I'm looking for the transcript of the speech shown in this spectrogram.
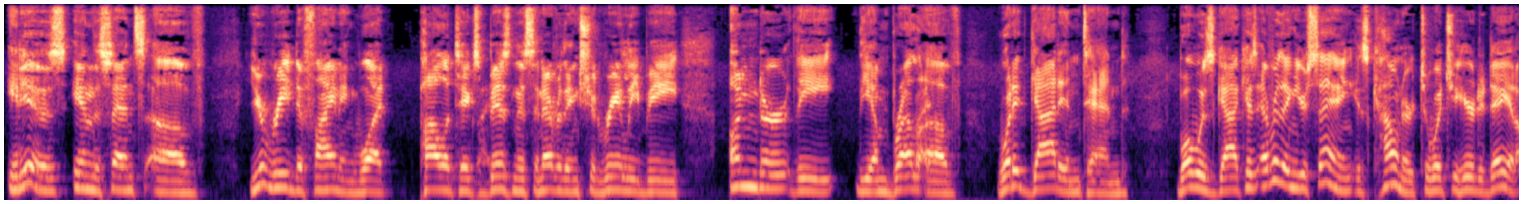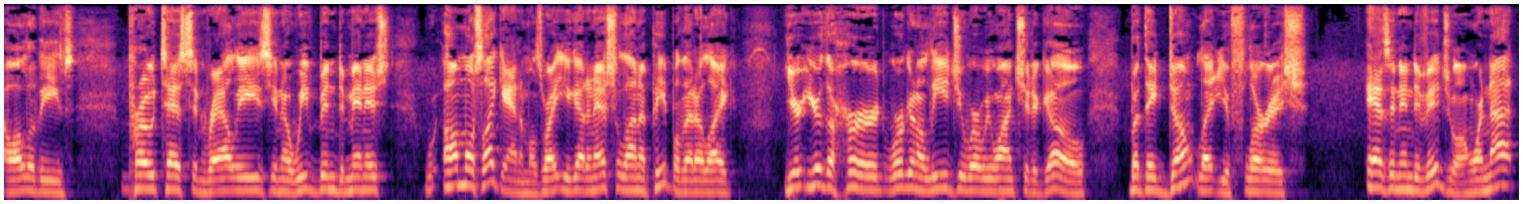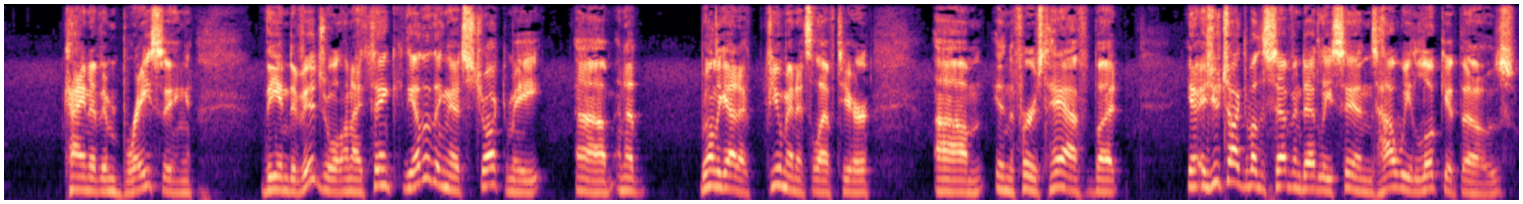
it is in the sense of you're redefining what politics, right. business, and everything should really be under the the umbrella right. of what did God intend, what was God? Because everything you're saying is counter to what you hear today at all of these protests and rallies. You know, we've been diminished, almost like animals, right? You got an echelon of people that are like, you're you're the herd. We're going to lead you where we want you to go, but they don't let you flourish as an individual. And we're not kind of embracing the individual. And I think the other thing that struck me, um, and I, we only got a few minutes left here um, in the first half, but yeah, as you talked about the seven deadly sins, how we look at those,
